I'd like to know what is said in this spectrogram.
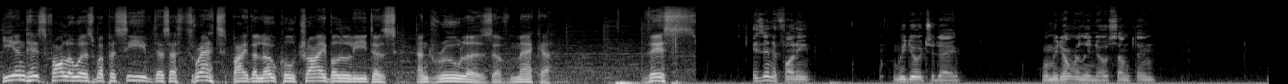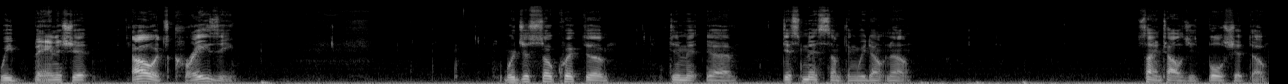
he and his followers were perceived as a threat by the local tribal leaders and rulers of Mecca. This. Isn't it funny? We do it today. When we don't really know something, we banish it. Oh, it's crazy. We're just so quick to uh, dismiss something we don't know. Scientology is bullshit, though.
